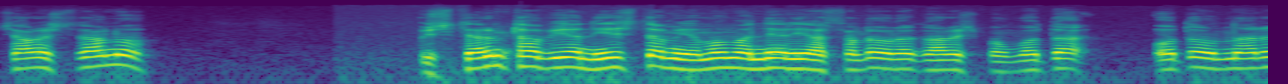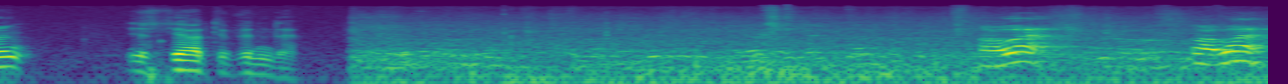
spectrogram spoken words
Çalıştıran o. İsterim tabii ya, niye istemiyorum ama nereye yazsalar ona karışmam. O da, o da onların inisiyatifinde. Hava. Hava.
